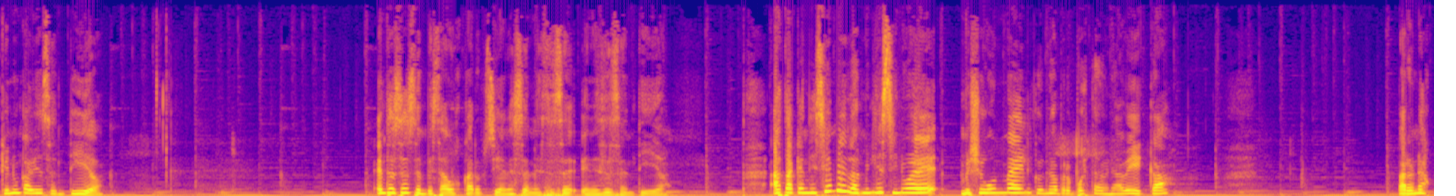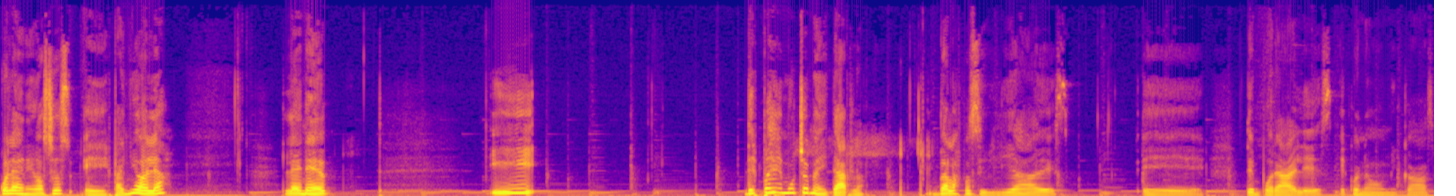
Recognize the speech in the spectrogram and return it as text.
que nunca había sentido. Entonces empecé a buscar opciones en ese, en ese sentido. Hasta que en diciembre de 2019 me llegó un mail con una propuesta de una beca para una escuela de negocios eh, española, la ENEB, y Después de mucho meditarlo, ver las posibilidades eh, temporales, económicas,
